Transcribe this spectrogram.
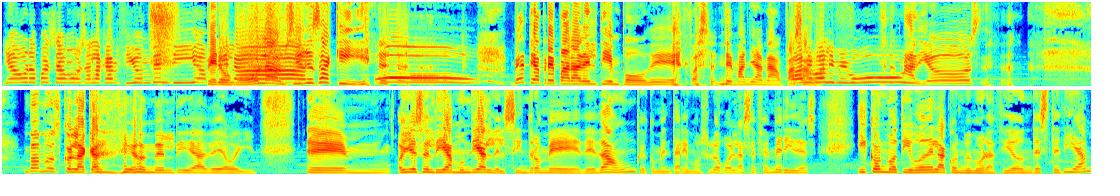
Y ahora pasamos a la canción del día, Pero bola, sigues aquí. ¡Oh! Vete a preparar el tiempo de, de mañana pasado. vale, vale, me voy. Adiós. Vamos con la canción del día de hoy. Eh, hoy es el Día Mundial del Síndrome de Down, que comentaremos luego en las efemérides, y con motivo de la conmemoración de este día,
